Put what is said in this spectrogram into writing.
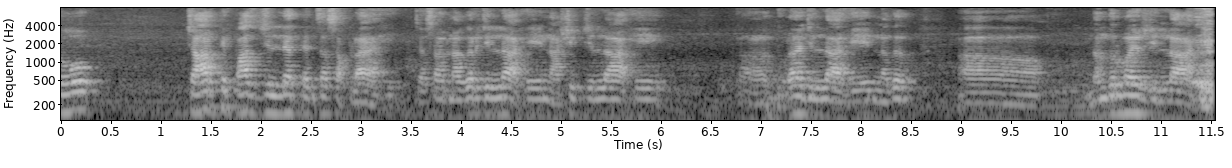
तो चार ते पाच जिल्ह्यात त्यांचा सप्लाय आहे. जसा नगर जिल्हा आहे नाशिक जिल्हा आहे धुळा जिल्हा आहे नगर नंदुरबार जिल्हा आहे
